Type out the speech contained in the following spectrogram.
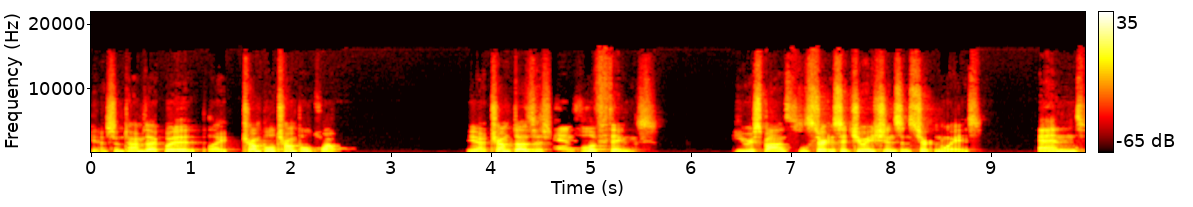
You know, sometimes I put it like Trumple, Trumple, Trump. You know, Trump does a handful of things. He responds to certain situations in certain ways. And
